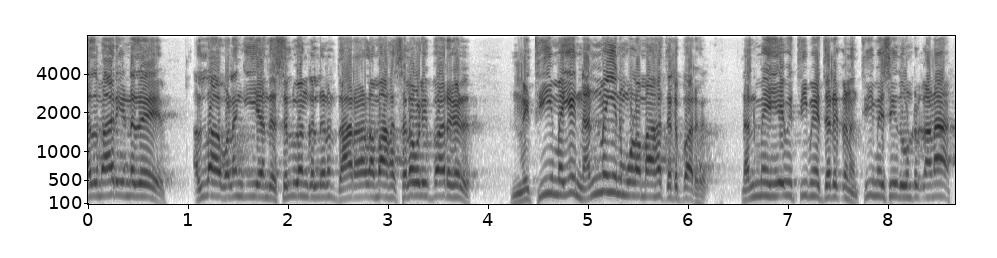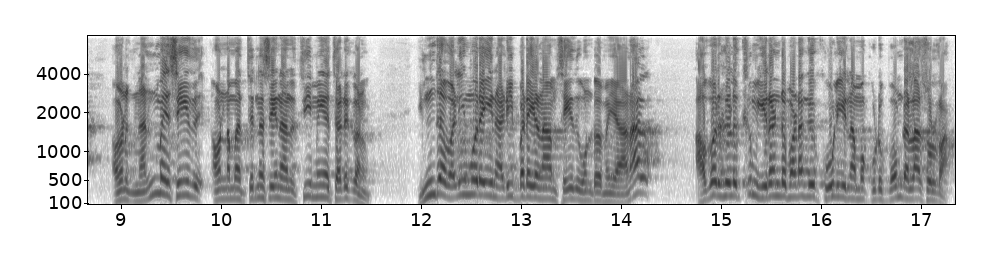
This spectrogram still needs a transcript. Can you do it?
அது மாதிரி என்னது? அல்லாஹ் வழங்கிய அந்த செல்வங்களிலிருந்து தாராளமாக செலவழிப்பார்கள். தீமையை நன்மையின் மூலமாக தடுப்பார்கள். நன்மையை ஏவி தீமையை தடுக்கணும். தீமை செய்து ஒன்றுக்கானா அவனுக்கு நன்மை செய்து அவன் நம்ம என்ன செய்யணும்? அந்த தீமையை தடுக்கணும். இந்த வழிமுறையின் அடிப்படையில் நாம் செய்து கொண்டோமையானால் அவர்களுக்கும் இரண்டு மடங்கு கூலியை நம்ம கொடுப்போம் நல்லா சொல்கிறான்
